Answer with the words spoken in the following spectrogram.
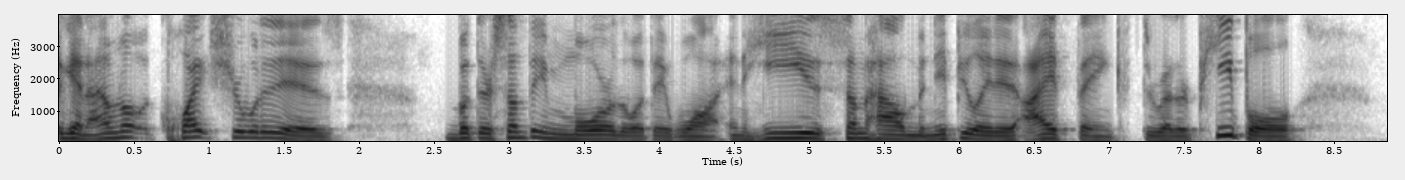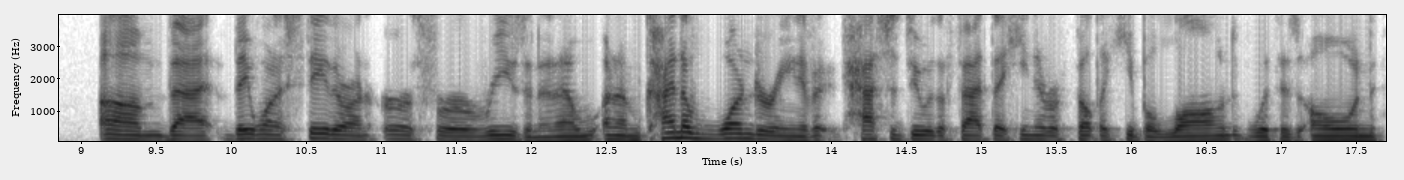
again, I don't know quite sure what it is, but there's something more than what they want, and he's somehow manipulated. I think through other people um, that they want to stay there on Earth for a reason, and I'm and I'm kind of wondering if it has to do with the fact that he never felt like he belonged with his own.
